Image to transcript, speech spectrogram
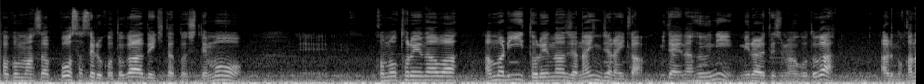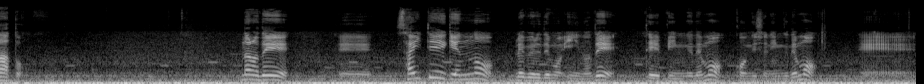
パフォーマンスアップをさせることができたとしても、えこのトレーナーはあんまりいいトレーナーじゃないんじゃないか、みたいな風に見られてしまうことがあるのかなと。なので、えー、最低限のレベルでもいいので、テーピングでも、コンディショニングでも、え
